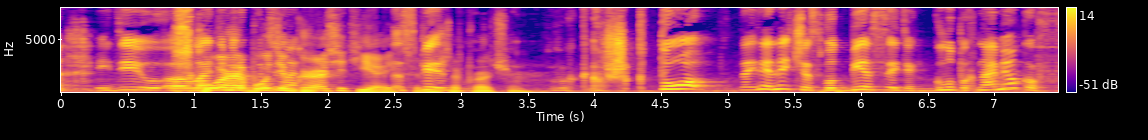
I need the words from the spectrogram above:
идею э, Скоро будем Путина. красить яйца, Спе- между прочим. Кто, знаете, сейчас вот без этих глупых намеков,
